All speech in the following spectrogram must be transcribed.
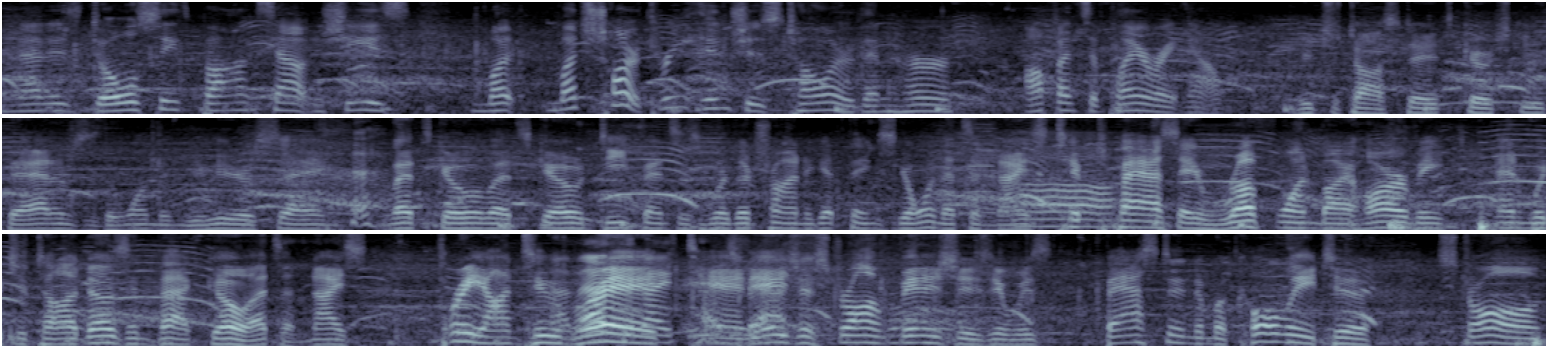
And that is Dulce's box out, and she is much, much taller, three inches taller than her offensive player right now. Wichita State's coach Keitha Adams is the one that you hear saying, let's go, let's go. Defense is where they're trying to get things going. That's a nice oh. tipped pass, a rough one by Harvey, and Wichita does in fact go. That's a nice three on two break. Nice and Asia Strong finishes. It was Baston to McCauley to Strong.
